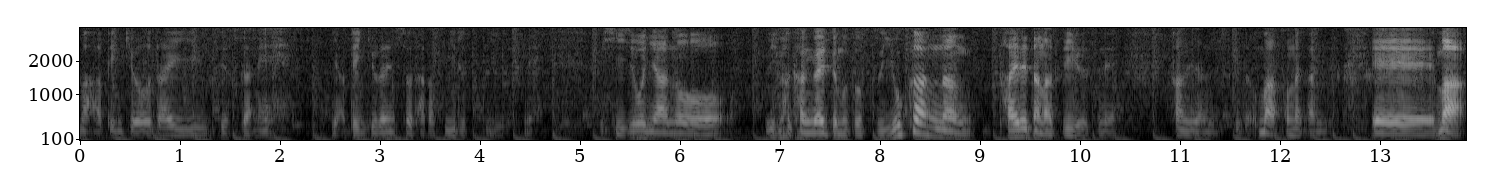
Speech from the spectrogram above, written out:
まあ勉強代ですかね。いや勉強代にしては高すぎるっていうですね。非常にあの今考えてもゾッとよくあんなん耐えれたなっていうですね感じなんですけど。まあそんな感じです。えー、まあ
